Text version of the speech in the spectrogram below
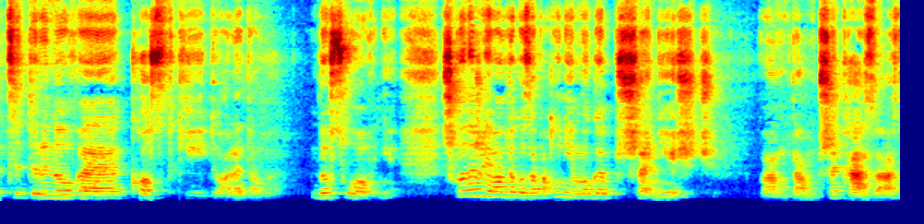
y, cytrynowe kostki toaletowe. Dosłownie. Szkoda, że ja Wam tego zapachu nie mogę przenieść, Wam tam przekazać,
